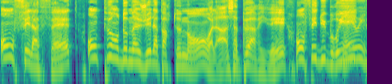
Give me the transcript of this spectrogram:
on fait la fête, on peut endommager l'appartement, voilà, ça peut arriver. On fait du bruit. Eh oui.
